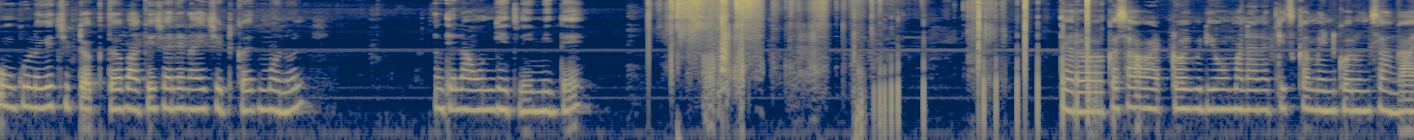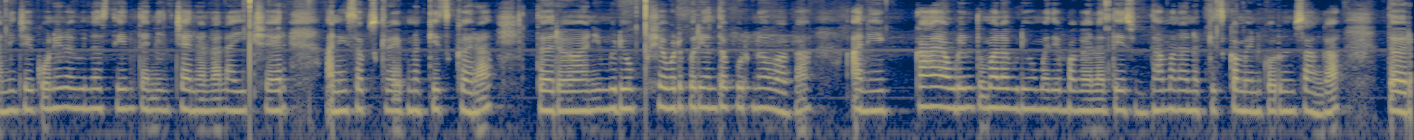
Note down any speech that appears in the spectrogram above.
कुंकू लगेच चिटकतं बाकीच्याने नाही चिटकत म्हणून ते लावून घेतली मी ते. तर कसा वाटतो व्हिडिओ मला नक्कीच कमेंट करून सांगा आणि जे कोणी नवीन असतील त्यांनी चॅनलला लाईक शेअर आणि सबस्क्राईब नक्कीच करा. तर आणि व्हिडिओ शेवटपर्यंत पूर्ण बघा आणि काय आवडेल तुम्हाला व्हिडिओमध्ये बघायला ते सुद्धा मला नक्कीच कमेंट करून सांगा. तर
